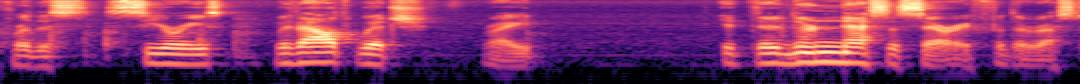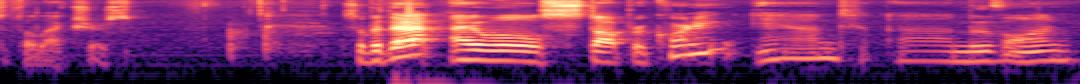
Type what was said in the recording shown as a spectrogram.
for this series, without which, right, it, they're, they're necessary for the rest of the lectures. So with that, I will stop recording and uh, move on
